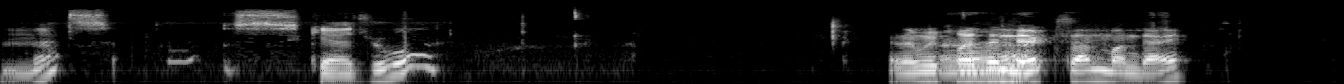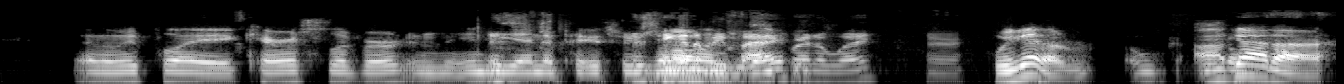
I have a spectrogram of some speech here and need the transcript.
Nets schedule. And then we play the Alright. Knicks on Monday. And then we play Caris LeVert and the Indiana Pacers Is he gonna be Wednesday. back right away? Or We gotta, we I gotta.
